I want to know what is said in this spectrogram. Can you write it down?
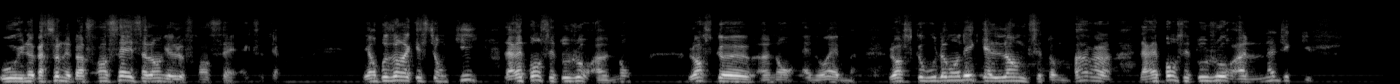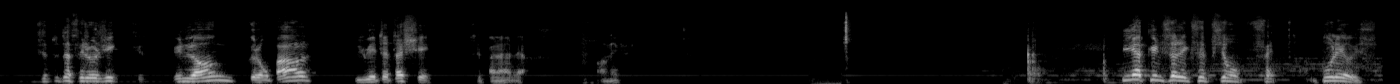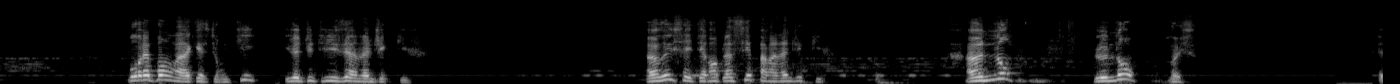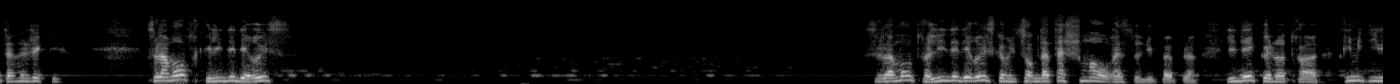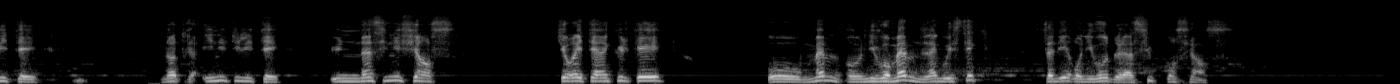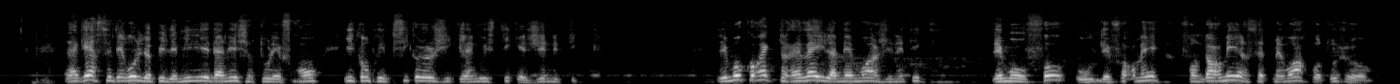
ou une personne est un français et sa langue est le français, etc. Et en posant la question qui, la réponse est toujours un nom. Lorsque, un nom, NOM, lorsque vous demandez quelle langue cet homme parle, la réponse est toujours un adjectif. C'est tout à fait logique. Une langue que l'on parle lui est attachée. C'est pas l'inverse, en effet. Il n'y a qu'une seule exception faite pour les Russes. Pour répondre à la question qui, il est utilisé un adjectif. Un russe a été remplacé par un adjectif. Un nom, le nom russe, est un adjectif. Cela montre que l'idée des Russes Cela montre l'idée des Russes comme une sorte d'attachement au reste du peuple. L'idée que notre primitivité, notre inutilité, une insignifiance qui aurait été inculquée au, même, au niveau même linguistique, c'est-à-dire au niveau de la subconscience. La guerre se déroule depuis des milliers d'années sur tous les fronts, y compris psychologique, linguistique et génétique. Les mots corrects réveillent la mémoire génétique. Les mots faux ou déformés font dormir cette mémoire pour toujours.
